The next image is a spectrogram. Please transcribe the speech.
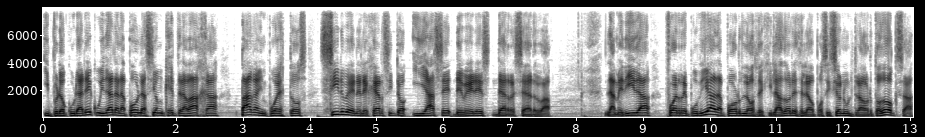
y procuraré cuidar a la población que trabaja, paga impuestos, sirve en el ejército y hace deberes de reserva. La medida fue repudiada por los legisladores de la oposición ultraortodoxa.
